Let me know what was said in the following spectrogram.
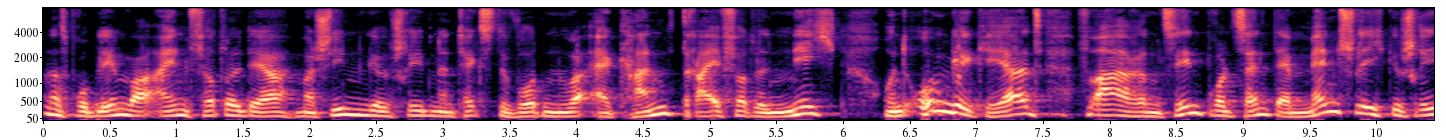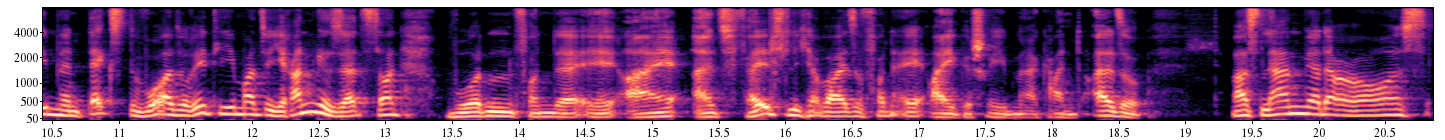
Und das Problem war, ein Viertel der maschinengeschriebenen Texte wurden nur erkannt, drei Viertel nicht. Und umgekehrt waren zehn Prozent der menschlich geschriebenen Texte, wo also richtig jemand sich rangesetzt hat, wurden von der AI als fälschlicherweise von AI geschrieben erkannt. Also, Was lernen wir daraus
